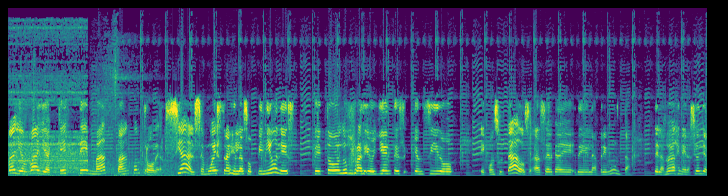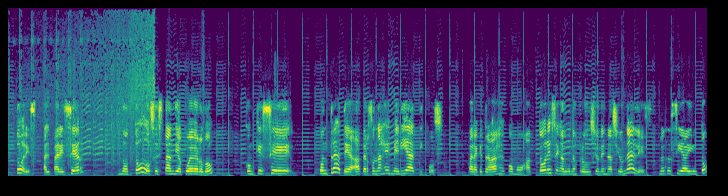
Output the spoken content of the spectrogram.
Vaya, vaya, qué tema tan controversial se muestran en las opiniones de todos los radioyentes que han sido eh, consultados acerca de la pregunta de la nueva generación de actores. Al parecer, no todos están de acuerdo con que se contrate a personajes mediáticos para que trabajen como actores en algunas producciones nacionales. ¿No es así, Ailton?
